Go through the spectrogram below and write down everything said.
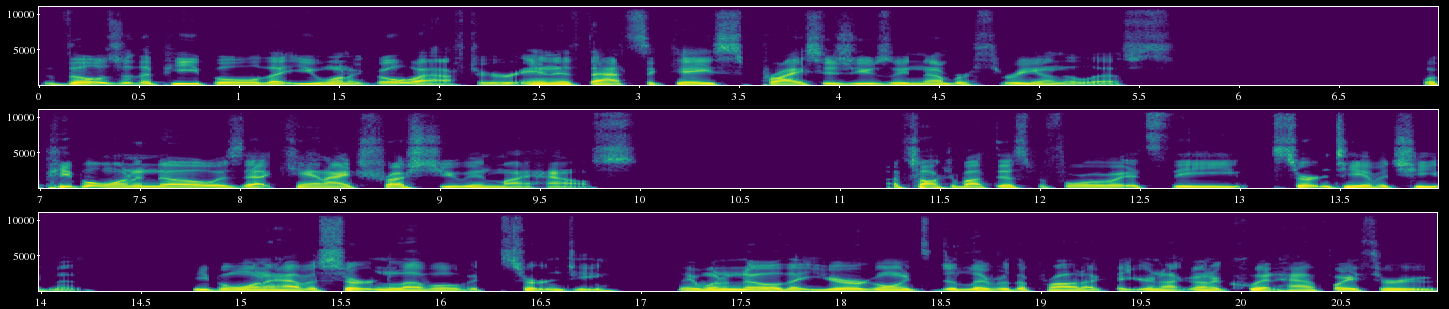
those are the people that you want to go after. And if that's the case, price is usually number three on the list. What people want to know is that can I trust you in my house? I've talked about this before. It's the certainty of achievement. People want to have a certain level of certainty. They want to know that you're going to deliver the product, that you're not going to quit halfway through,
